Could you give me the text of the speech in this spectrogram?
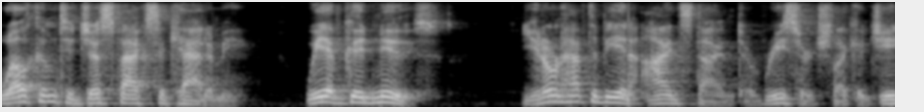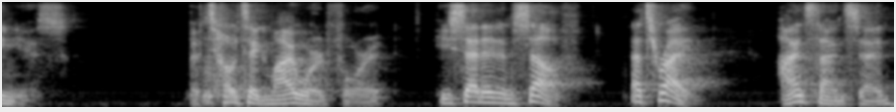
Welcome to Just Facts Academy. We have good news. You don't have to be an Einstein to research like a genius. But don't take my word for it. He said it himself. That's right. Einstein said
